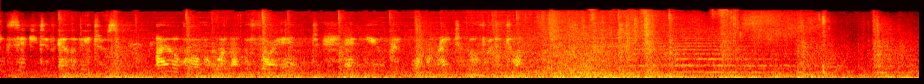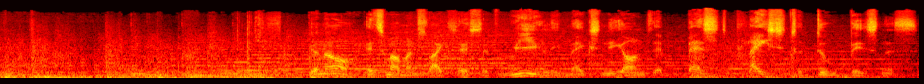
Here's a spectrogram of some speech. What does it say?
Executive elevators. I'll call the one on the far end, and you can walk right over the top. You know, it's moments like this that really makes Neon the best place to do business.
